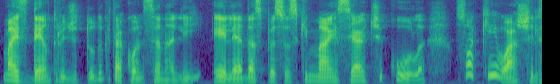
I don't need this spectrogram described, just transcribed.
Mas dentro de tudo que tá acontecendo ali, ele é das pessoas que mais se articula. Só que eu acho ele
